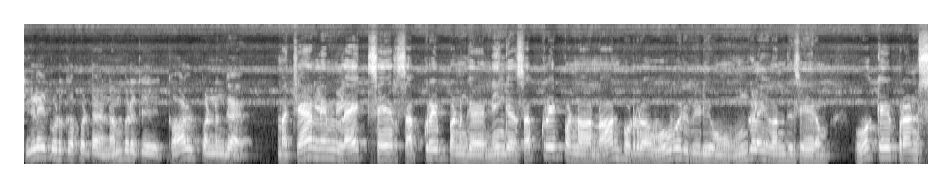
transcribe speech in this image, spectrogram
கீழே கொடுக்கப்பட்ட நம்பருக்கு கால் பண்ணுங்க. நம்ம சேனலையும் லைக் ஷேர் சப்ஸ்கிரைப் பண்ணுங்கள் நீங்கள் சப்ஸ்கிரைப் பண்ணால் நான் போடுற ஒவ்வொரு வீடியோவும் உங்களை வந்து சேரும். ஓகே ஃப்ரெண்ட்ஸ்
